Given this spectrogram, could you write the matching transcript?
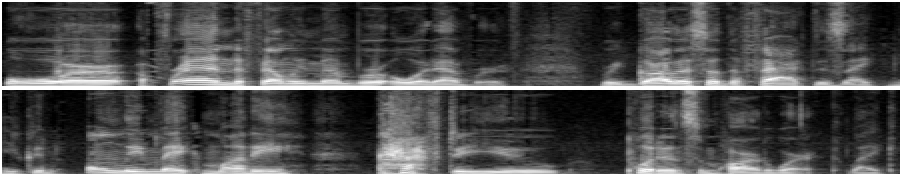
or a friend, a family member, or whatever. Regardless of the fact is like you can only make money after you put in some hard work. Like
